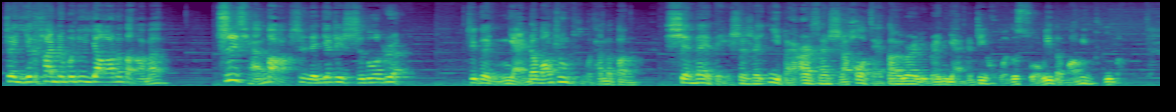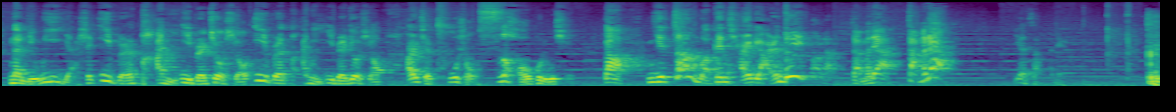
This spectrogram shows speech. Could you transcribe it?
这一看这不就压着打吗？之前吧是人家这十多个，这个撵着王胜普他们崩。现在得是是一百二三十号在当院里边撵着这伙子所谓的亡命徒吧？那刘毅呀是一边打你一边叫嚣，一边打你一边叫嚣，而且出手丝毫不留情啊！你站我跟前，俩人对上了，怎么的？怎么的？别怎么的，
